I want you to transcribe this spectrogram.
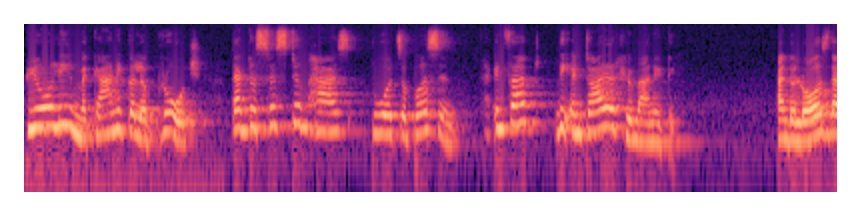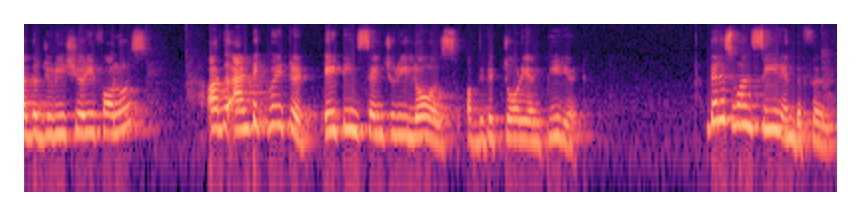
purely mechanical approach that the system has towards a person, in fact, the entire humanity. And the laws that the judiciary follows are the antiquated 18th century laws of the Victorian period. There is one scene in the film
